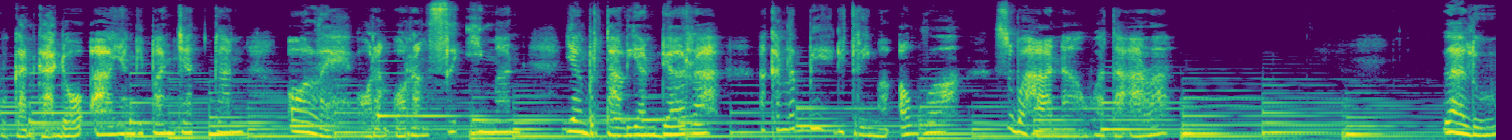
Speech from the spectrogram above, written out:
Bukankah doa yang dipanjatkan oleh orang-orang seiman yang bertalian darah akan lebih diterima Allah Subhanahu wa Ta'ala. Lalu,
